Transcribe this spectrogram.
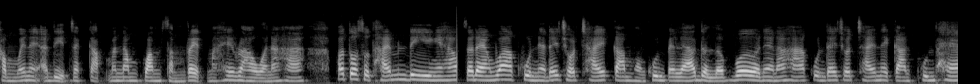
ทำไว้ในอดีตจะกลับมานำความสำเร็จมาให้เราอะนะคะ เพราะตัวสุดท้ายมันดีไงคะแสดงว่าคุณเนี่ยได้ชดใช้กรรมของคุณไปแล้ว the lover เนี่ยนะคะ คุณได้ชดใช้ในการคุณแพ้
